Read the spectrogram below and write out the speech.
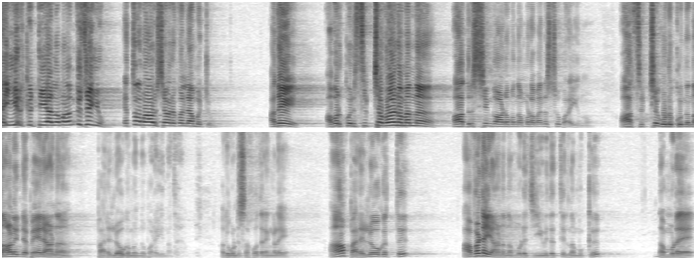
കയ്യിൽ കിട്ടിയാൽ നമ്മൾ എന്തു ചെയ്യും? എത്ര പ്രാവശ്യം അവരെ കൊല്ലാൻ പറ്റും? അതെ അവർക്കൊരു ശിക്ഷ വേണമെന്ന് ആ ദൃശ്യം കാണുമ്പോൾ നമ്മുടെ മനസ്സ് പറയുന്നു. ആ ശിക്ഷ കൊടുക്കുന്ന നാളിന്റെ പേരാണ് പരലോകമെന്ന് പറയുന്നത്. അതുകൊണ്ട് സഹോദരങ്ങളെ ആ പരലോകത്ത് അവിടെയാണ് നമ്മുടെ ജീവിതത്തിൽ നമുക്ക് നമ്മുടെ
